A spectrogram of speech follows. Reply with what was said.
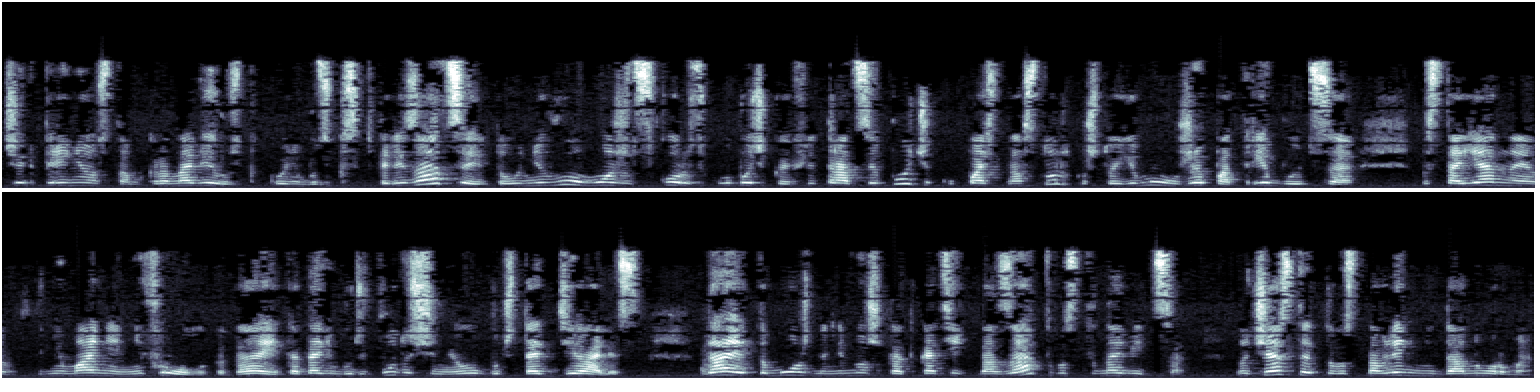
человек перенес там коронавирус какой-нибудь с госпитализацией, то у него может скорость глубокой фильтрации почек упасть настолько, что ему уже потребуется постоянное внимание нефролога, да, и когда-нибудь в будущем его будет ждать диализ. Да, это можно немножко откатить назад, восстановиться, но часто это восстановление не до нормы.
